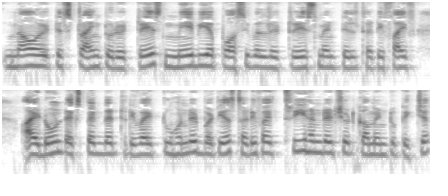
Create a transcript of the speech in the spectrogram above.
now it is trying to retrace maybe a possible retracement till 35 i don't expect that 35 200 but yes 35 300 should come into picture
